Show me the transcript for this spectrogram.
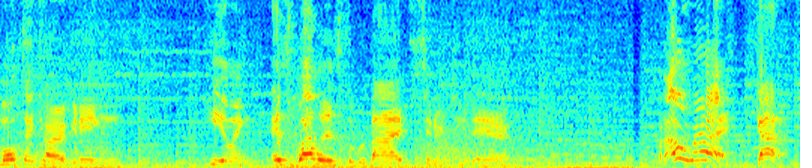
multi-targeting healing, as well as the revive Psynergy there. But alright, got him.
